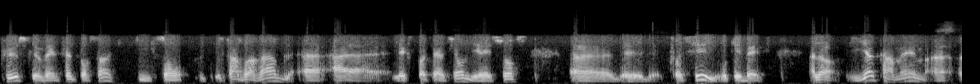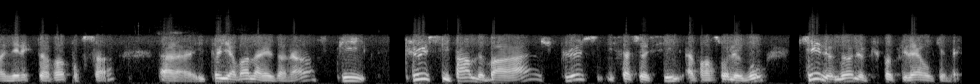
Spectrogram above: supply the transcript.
plus que 27% qui sont favorables à, l'exploitation des ressources euh, fossiles au Québec. Alors, il y a quand même un, un électorat pour ça. Euh, il peut y avoir de la résonance. Puis, plus il parle de barrage, plus il s'associe à François Legault, qui est le gars le plus populaire au Québec.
